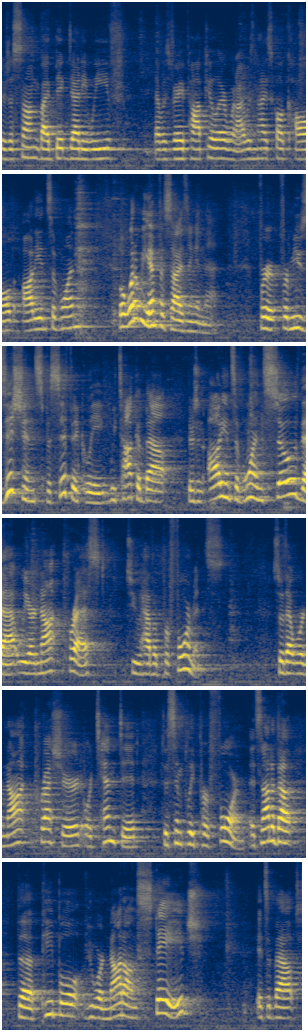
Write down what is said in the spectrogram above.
There's a song by Big Daddy Weave that was very popular when I was in high school called Audience of One. But what are we emphasizing in that? For, for musicians specifically, we talk about there's an audience of one so that we are not pressed to have a performance, so that we're not pressured or tempted to simply perform. It's not about the people who are not on stage, it's about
